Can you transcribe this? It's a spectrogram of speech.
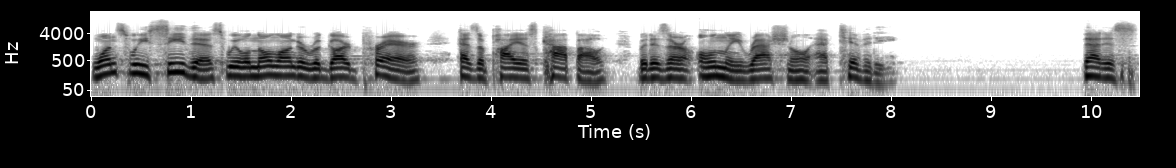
Once we see this, we will no longer regard prayer as a pious cop out, but as our only rational activity. That is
